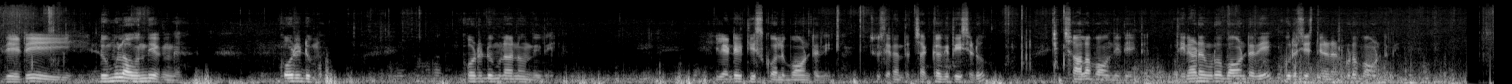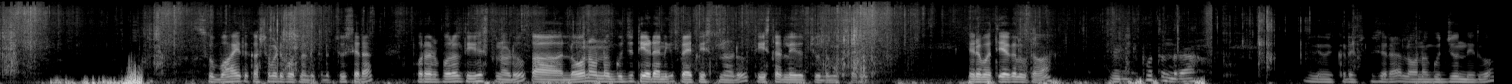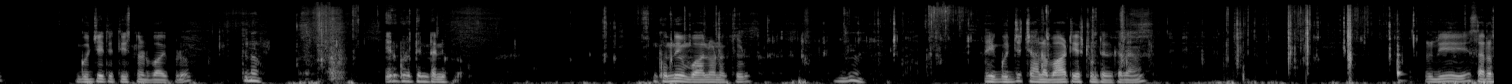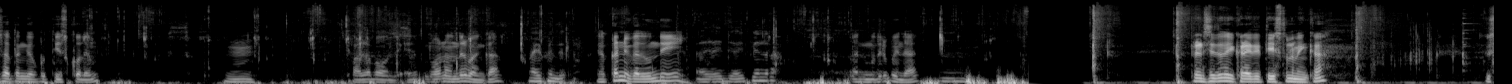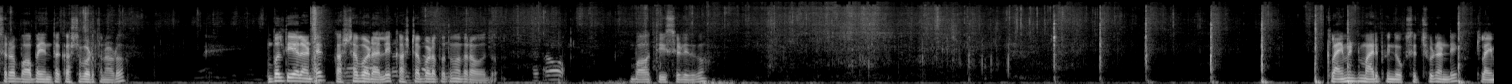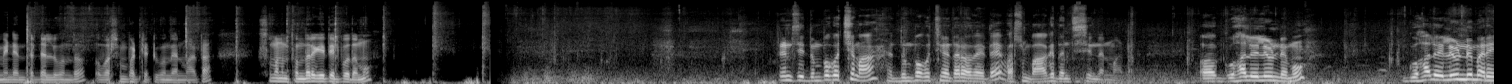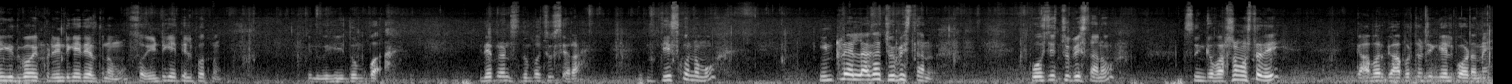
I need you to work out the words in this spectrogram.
ఇదేంటి డుమ్ములా ఉంది ఏకంగా? కోడి డుమ్ము. కోడి డుమ్ములానే ఉంది ఇది. ఇలాంటివి తీసుకోవాలి బాగుంటుంది. చూసారు ఎంత చక్కగా తీసాడు. చాలా బాగుంది ఇది అయితే తినడానికి కూడా బాగుంటుంది కూర చేసి తినడానికి కూడా బాగుంటుంది. సో బాగా అయితే కష్టపడిపోతున్నాడు ఇక్కడ. చూసారా? పొరలు పొరలు తీసేస్తున్నాడు. ఆ లోన ఉన్న గుజ్జు తీయడానికి ప్రయత్నిస్తున్నాడు. తీస్తాడు లేదో చూద్దాం ఒకసారి. వేరే బా తీయగలుగుతావా ఇదిగో ఇక్కడ చూసారా? లోన గుజ్జు ఉంది ఇదిగో. గుజ్జు అయితే తీస్తున్నాడు బాగా ఇప్పుడు. తిను. నేను కూడా తింటాను ఇప్పుడు. ఇంకొంది బాగా నాకు చూడు. ఇది. ఈ గుజ్జు చాలా బాగా టేస్ట్ ఉంటుంది కదా. ఇది సర్వసాతంగా ఎప్పుడు తీసుకోలేం. చాలా బాగుంది. లోన ఉంది బా ఇంకా? అయిపోయింది. ఎక్కడ నీకు అది ఉంది? ఇది అయిపోయిందిరా. అది ముదిరిపోయిందా. ఫ్రెండ్స్ ఇదిగో ఇక్కడైతే తీస్తున్నాం ఇంకా. చూసారా బాబాయ్ ఎంత కష్టపడుతున్నాడో. దుంపలు తీయాలంటే కష్టపడాలి కష్టపడకపోతే మాత్రం రావద్దు బాగా తీసాడు ఇదిగో. క్లైమేట్ మారిపోయింది ఒకసారి చూడండి. క్లైమేట్ ఎంత డల్గా ఉందో వర్షం పట్టేట్టుగా ఉంది అనమాట సో మనం తొందరగా అయితే వెళ్ళిపోదాము. ఫ్రెండ్స్ ఈ దుంపకొచ్చామా? దుంపకొచ్చిన తర్వాత అయితే వర్షం బాగా దంచేసింది అనమాట గుహలు వెళ్ళి ఉండేము. గుహలు వెళ్ళి ఉండి మరి ఇదిగో ఇప్పుడు ఇంటికి అయితే వెళ్తున్నాము. సో ఇంటికి అయితే వెళ్ళిపోతున్నాం. ఇదిగో ఈ దుంప. ఇదే ఫ్రెండ్స్ దుంప చూసారా? ఇది తీసుకున్నాము. ఇంట్లో వెళ్ళాక చూపిస్తాను. పోసి చూపిస్తాను. సో ఇంకా వర్షం వస్తుంది. గాబర్ గాబర్తో ఇంక వెళ్ళిపోవడమే.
